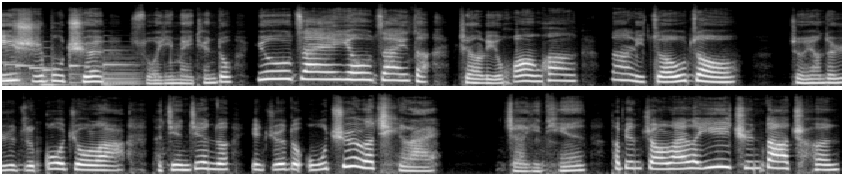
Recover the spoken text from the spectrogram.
衣食不缺，所以每天都悠哉悠哉的，这里晃晃，那里走走，这样的日子过久了。他渐渐的也觉得无趣了起来。这一天，他便找来了一群大臣，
